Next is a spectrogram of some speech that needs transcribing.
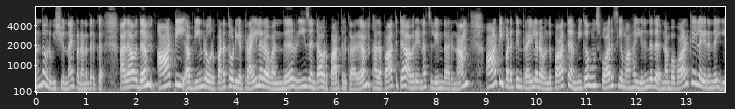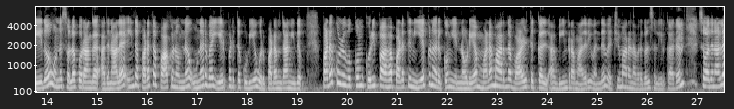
அந்த ஒரு விஷயந்தான் இப்போ நடந்திருக்கு. அதாவது ஆட்டி அப்படின்ற ஒரு படத்தோடைய ட்ரைலரை வந்து ரீசெண்டாக அவர் பார்த்துருக்காரு. அதை பார்த்துட்டு அவர் என்ன சொல்லியிருந்தாருன்னா ஆட்டி படத்தின் ட்ரைலரை வந்து பார்த்த மிகவும் சுவாரஸ்யமாக இருந்தது. நம்ம வாழ்க்கையில் இருந்த ஏதோ ஒன்று சொல்ல போகிறாங்க அதனால் இந்த படத்தை பார்க்கணும்னு உணர்வை ஏற்படுத்தக்கூடிய ஒரு படம் தான் இது. படக்குழுவுக்கும் குறிப்பாக படத்தின் இயக்குனருக்கும் என்னுடைய மனமார்ந்த வாழ்த்துக்கள் அப்படின்ற மாதிரி வந்து வெற்றிமாறன் அவர்கள் சொல்லியிருக்காரு. ஸோ அதனால்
